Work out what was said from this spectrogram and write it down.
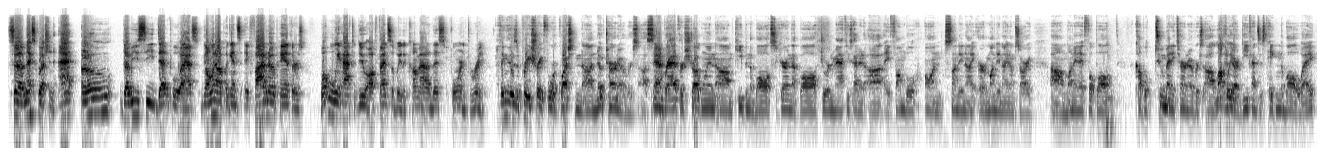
so next question at OWC Deadpool asks, going up against a five 0 Panthers, what will we have to do offensively to come out of this four and three? I think this is a pretty straightforward question. Uh, no turnovers. Uh, Sam Yeah. Bradford struggling, um, keeping the ball, securing that ball. Jordan Matthews had a, uh, a fumble on Sunday night or Monday night. I'm sorry, um, Monday Night Football. A couple too many turnovers. Uh, luckily, Yeah. our defense is taking the ball away.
